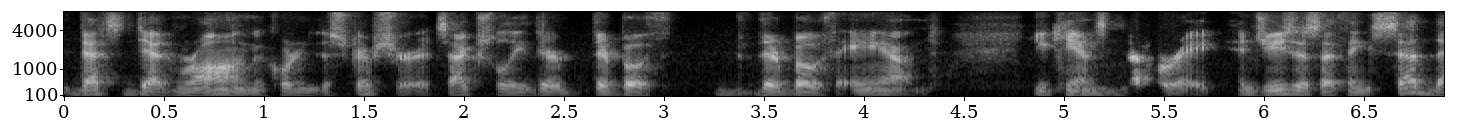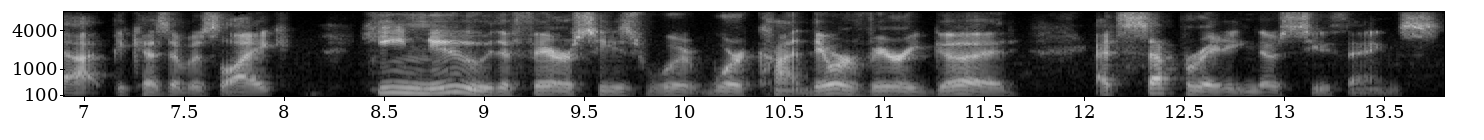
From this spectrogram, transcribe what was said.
that's dead wrong according to the scripture. It's actually they're they're both they're both and you can't mm-hmm. separate. And Jesus, I think, said that because it was like he knew the Pharisees were were kind they were very good at separating those two things.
